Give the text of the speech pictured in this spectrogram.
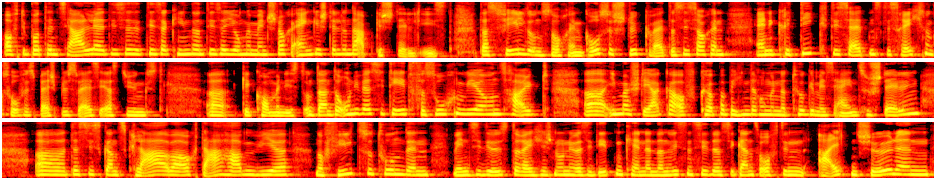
auf die Potenziale dieser, dieser Kinder und dieser jungen Menschen auch eingestellt und abgestellt ist. Das fehlt uns noch ein großes Stück weit. Das ist auch ein, eine Kritik, die seitens des Rechnungshofes beispielsweise erst jüngst äh, gekommen ist. Und an der Universität versuchen wir uns halt äh, immer stärker auf Körperbehinderungen naturgemäß einzustellen. Äh, das ist ganz klar, aber auch da haben wir noch viel zu tun, denn wenn Sie die österreichischen Universitäten kennen, dann wissen Sie, dass sie ganz oft in alten, schönen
